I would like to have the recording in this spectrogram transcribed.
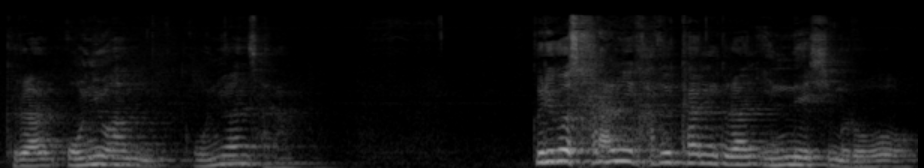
그러한 온유한, 온유한 사람. 그리고 사랑이 가득한 그러한 인내심으로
